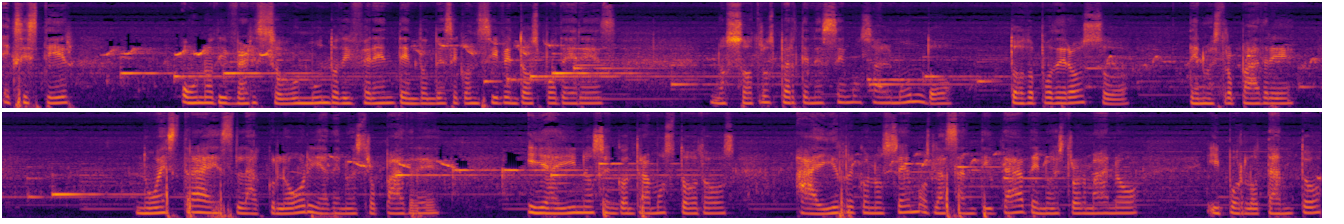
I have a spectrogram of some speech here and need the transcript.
existir uno diverso, un mundo diferente en donde se conciben dos poderes. Nosotros pertenecemos al mundo todopoderoso de nuestro Padre. Nuestra es la gloria de nuestro Padre y ahí nos encontramos todos. Ahí reconocemos la santidad de nuestro hermano y por lo tanto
